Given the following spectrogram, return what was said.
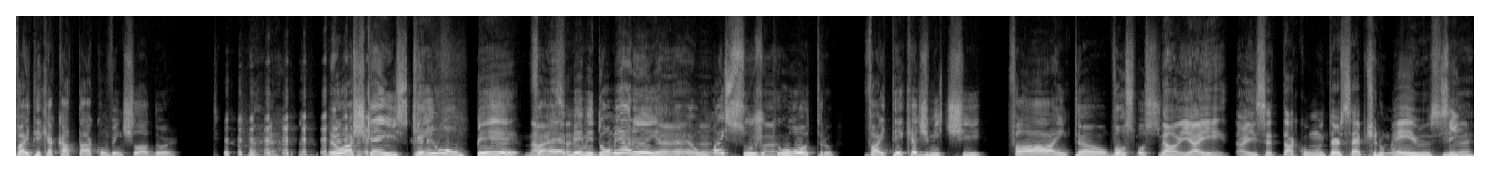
vai ter que acatar com o ventilador. Eu acho que é isso. Quem romper É. Não, vai- é, é- meme do Homem-Aranha. É, É, um mais sujo que o outro. Vai ter que admitir. Falar, ah, então, vamos supor. Não, e aí, aí você tá com um intercept no meio, assim, Sim. né?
